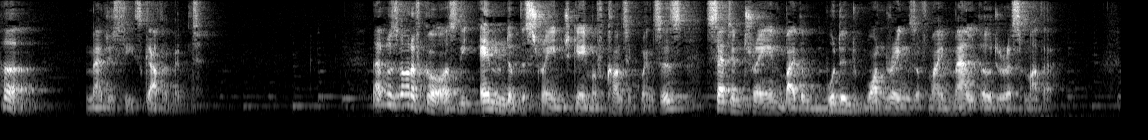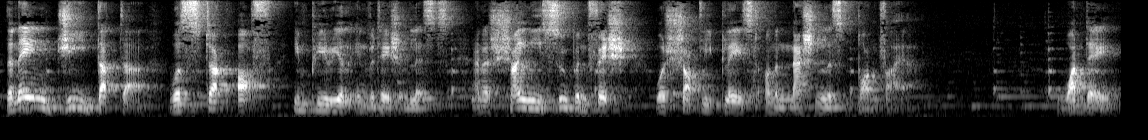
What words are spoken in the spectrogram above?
her, Majesty's government. That was not, of course, the end of the strange game of consequences set in train by the wooded wanderings of my malodorous mother. The name G. Datta was struck off imperial invitation lists, and a shiny soup and fish was shortly placed on a nationalist bonfire. One day,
